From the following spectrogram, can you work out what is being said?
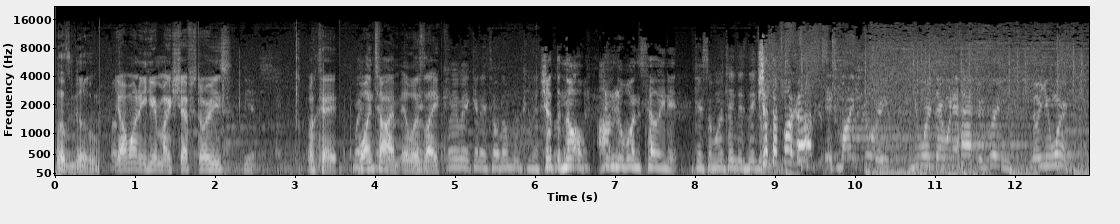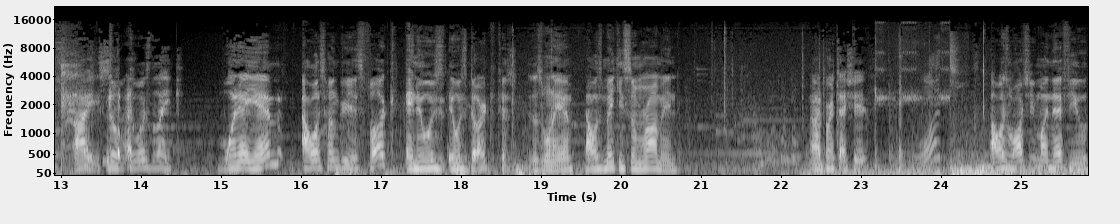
Let's go. Y'all want to hear my chef stories? Yes. Okay. Wait, one wait, time it was wait, like. Wait, wait, can I tell them? Can I tell Shut the them? no. I'm the one's telling it. Okay, so one time this nigga. Shut the fuck up! It's my story. You weren't there when it happened, were you? No, you weren't. Alright, so it was like 1 a.m. I was hungry as fuck, and it was it was dark because it was 1 a.m. I was making some ramen. And I burnt that shit. What? I was watching my nephew.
